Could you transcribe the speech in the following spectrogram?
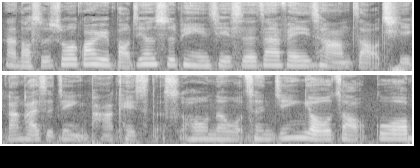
那老实说，关于保健食品，其实在非常早期刚开始经营 Parkcase 的时候呢，我曾经有找过。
